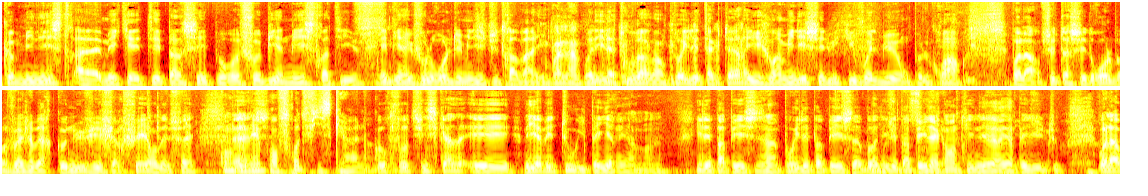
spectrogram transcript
comme ministre, euh, mais qui a été pincé pour euh, phobie administrative. Eh bien, il joue le rôle du ministre du Travail. Voilà. il a trouvé un emploi, il est acteur et il joue un ministre, c'est lui qui voit le mieux, on peut le croire. Voilà, c'est assez drôle. Moi, j'avais reconnu, j'ai cherché, en effet. Condamné pour fraude fiscale. pour faute fiscale et mais il y avait tout, il payait rien. hein. Il n'est pas payé ses impôts, il n'est pas payé sa bonne, il n'est pas payé la cantine, il n'avait rien payé du tout. Voilà,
